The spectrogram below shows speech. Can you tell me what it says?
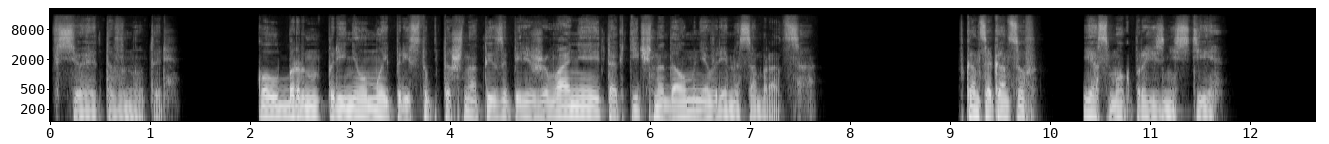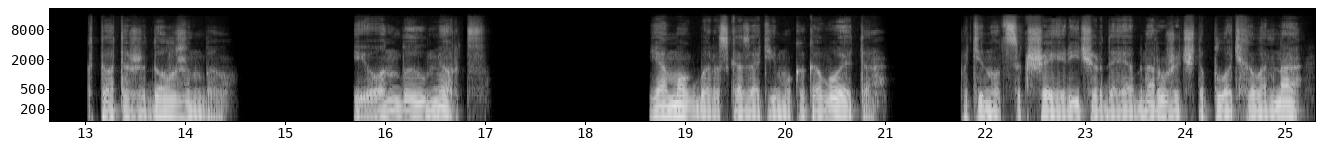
все это внутрь. Колберн принял мой приступ тошноты за переживание и тактично дал мне время собраться. В конце концов, я смог произнести «Кто-то же должен был». И он был мертв. Я мог бы рассказать ему, каково это — потянуться к шее Ричарда и обнаружить, что плоть холодна —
